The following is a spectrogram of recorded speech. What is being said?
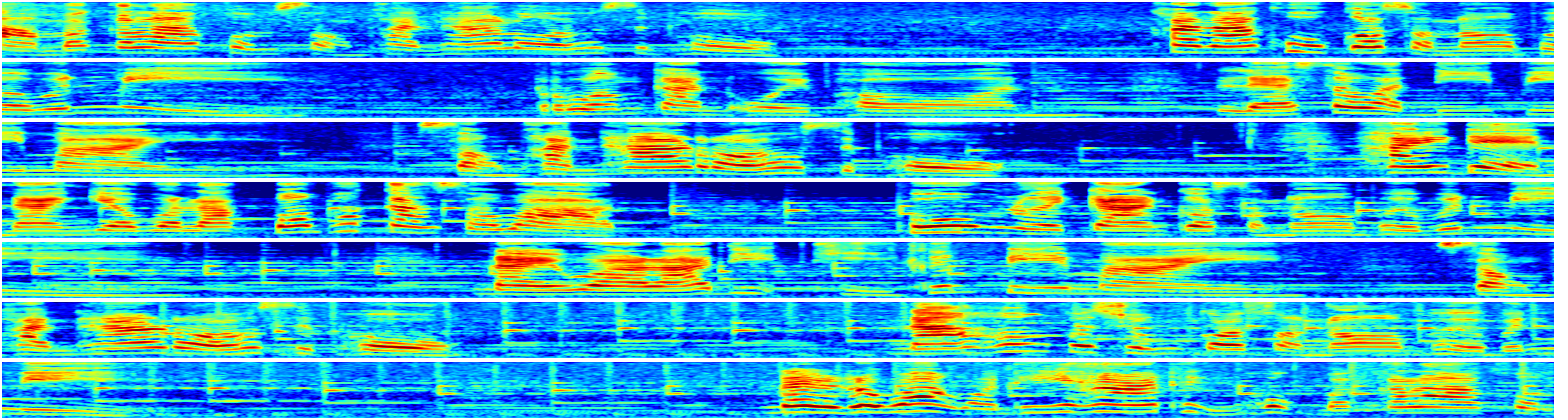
3 มกราคม 2566 คณะครูกศนอำเภอบ้านหมี่ ร่วมกันอวยพร และสวัสดีปีใหม่ 2566 ให้แด่นางเยาวรักษ์ป้อมพักการสวัสดิ์ผู้อำนวยการกศนอำเภอบ้านมี ในวาระดิถีขึ้นปีใหม่ 2566 ณ ห้องประชุมกศนอำเภอบ้านมี ในระหว่างวันที่ 5-6 มกราคม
